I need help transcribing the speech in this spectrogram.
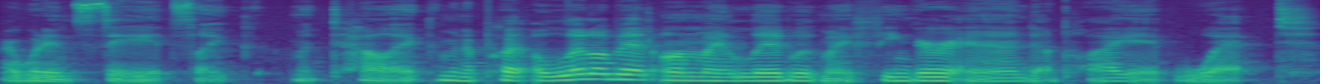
I wouldn't say it's like metallic. I'm going to put a little bit on my lid with my finger and apply it wet.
